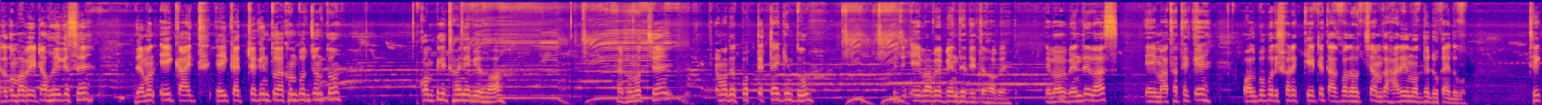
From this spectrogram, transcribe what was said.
এরকমভাবে এটা হয়ে গেছে। যেমন এই কাইট, এই কাইটটা কিন্তু এখন পর্যন্ত কমপ্লিট হয়নি বের হওয়া। এখন হচ্ছে আমাদের প্রত্যেকটাই কিন্তু এইভাবে বেঁধে দিতে হবে। এভাবে বেঁধে বাস এই মাথা থেকে অল্প পরিসরে কেটে তারপরে হচ্ছে আমরা হাড়ির মধ্যে ঢুকাই দেবো। ঠিক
